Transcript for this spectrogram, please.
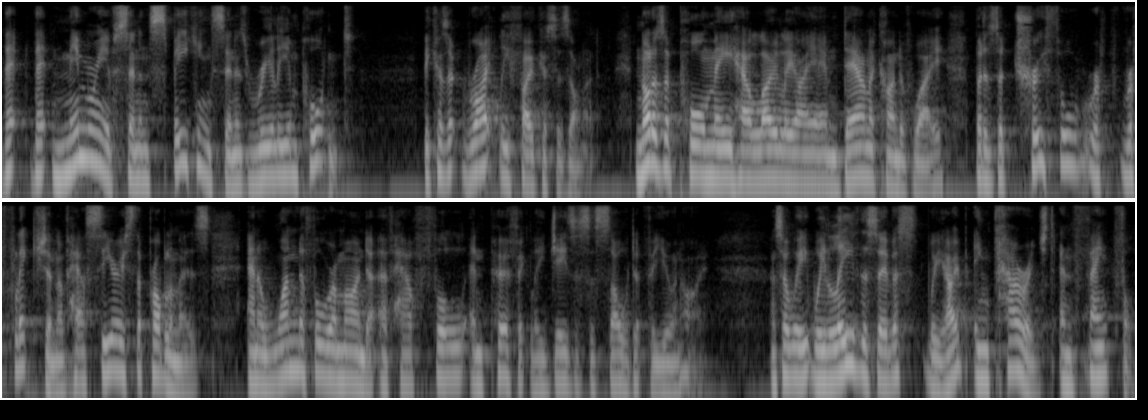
that, that memory of sin and speaking sin is really important because it rightly focuses on it. Not as a poor me, how lowly I am, down a kind of way, but as a truthful re- reflection of how serious the problem is and a wonderful reminder of how full and perfectly Jesus has solved it for you and I. And so we, we leave the service, we hope, encouraged and thankful.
